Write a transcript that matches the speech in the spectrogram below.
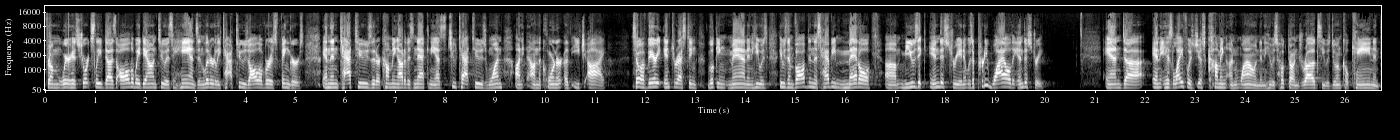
from where his short sleeve does all the way down to his hands, and literally tattoos all over his fingers, and then tattoos that are coming out of his neck, and he has two tattoos, one on, on the corner of each eye. So a very interesting looking man, and he was he was involved in this heavy metal um, music industry, and it was a pretty wild industry. And uh, and his life was just coming unwound, and he was hooked on drugs. He was doing cocaine, and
